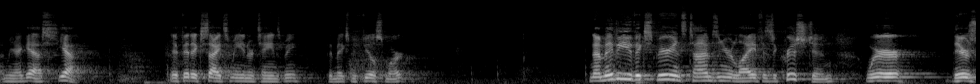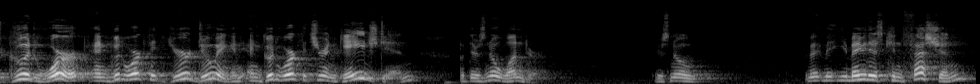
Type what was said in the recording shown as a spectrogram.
I mean, I guess, yeah if it excites me, entertains me, if it makes me feel smart. Now, maybe you've experienced times in your life as a Christian where there's good work and good work that you're doing and, and good work that you're engaged in, but there's no wonder. There's no, maybe there's confession,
